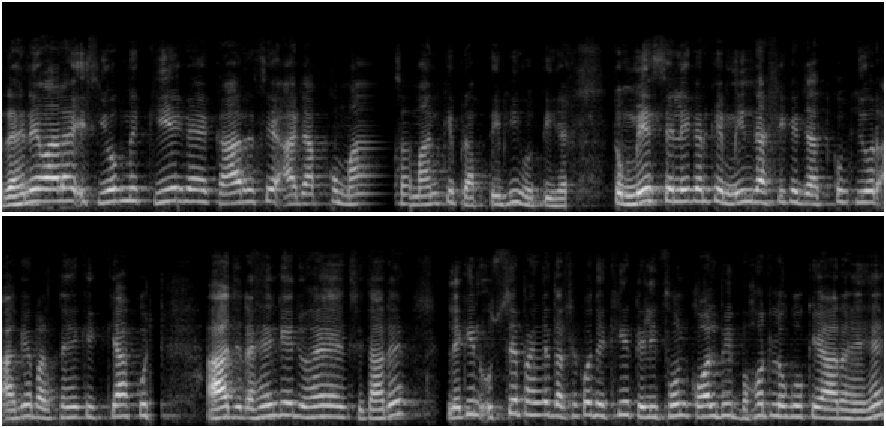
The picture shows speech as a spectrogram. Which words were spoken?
रहने वाला है। इस योग में किए गए कार्य से आज आपको मान सम्मान की प्राप्ति भी होती है। तो मेष से लेकर के मीन राशि के जातकों की ओर आगे बढ़ते हैं कि क्या कुछ आज रहेंगे जो है सितारे लेकिन उससे पहले दर्शकों देखिए टेलीफोन कॉल भी बहुत लोगों के आ रहे हैं।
